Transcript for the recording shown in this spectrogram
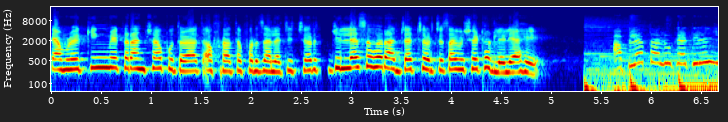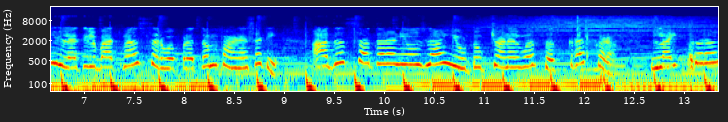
त्यामुळे किंगमेकरांच्या पुतळ्यात अफरातफर झाल्याची चर्चा जिल्ह्यासह राज्यात चर्चेचा विषय ठरलेली आहे. आपल्या तालुक्यातील जिल्ह्यातील बातम्या सर्वप्रथम पाहण्यासाठी आजच सातारा न्यूजला यूट्यूब चॅनलवर सबस्क्राईब करा लाईक करा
